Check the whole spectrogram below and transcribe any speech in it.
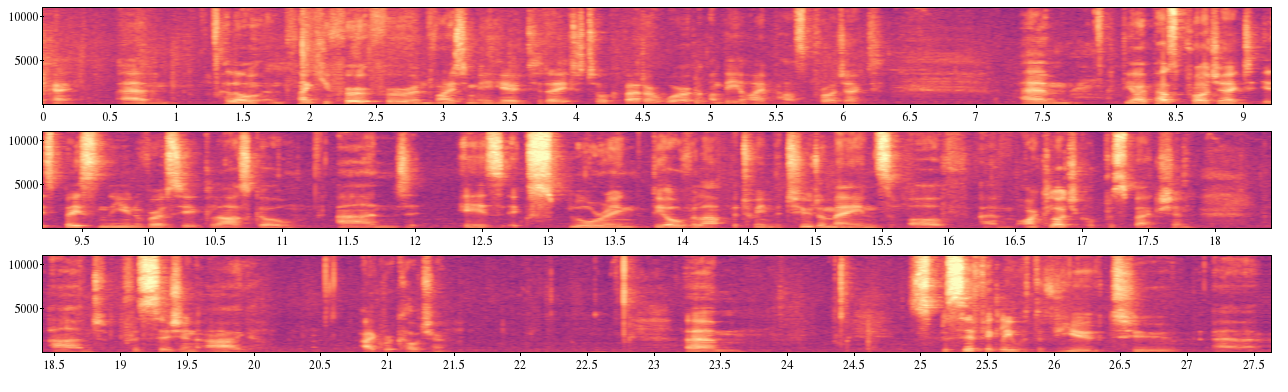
Okay. Um, hello, and thank you for, for inviting me here today to talk about our work on the IPAS project. Um, the IPAS project is based in the University of Glasgow and is exploring the overlap between the two domains of um, archaeological prospection and precision ag, agriculture. Um, specifically with the view to uh,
